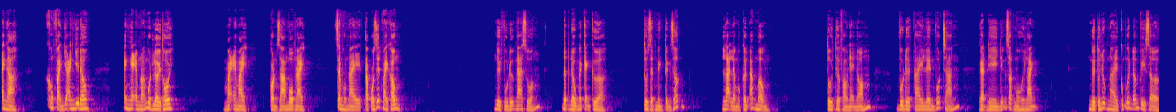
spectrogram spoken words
Anh à, không phải như anh nghĩ đâu. Anh nghe em nói một lời thôi. Mẹ mày, còn già mồm này, xem hôm nay tao có giết mày không? Người phụ nữ ngã xuống, đập đầu ngay cạnh cửa. Tôi giật mình tỉnh giấc. Lại là một cơn ác mộng. Tôi thở phào nhẹ nhõm, vụ đưa tay lên vuốt chán, gạt đi những giọt mồ hôi lạnh. Người tôi lúc này cũng ướt đẫm vì sợ.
